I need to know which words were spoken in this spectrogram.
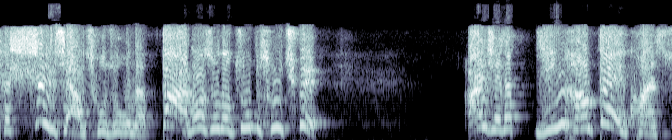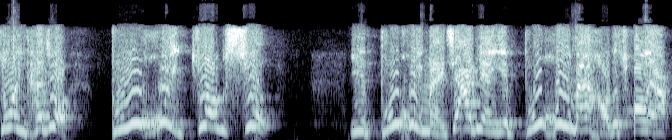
他是想出租呢，大多数都租不出去，而且他银行贷款，所以他就不会装修，也不会买家电，也不会买好的窗帘，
